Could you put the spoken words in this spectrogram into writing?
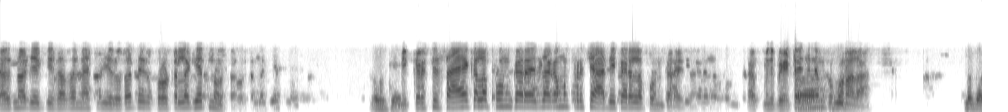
डज नॉट एक्झिस्ट असा मेसेज येत होता. ते पोर्टलला घेत नव्हता. मी कृषी सहाय्यकाला फोन करायचा का मग कृषी अधिकाऱ्याला फोन करायचा? म्हणजे भेटायचं नेमकं कोणाला? बघा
